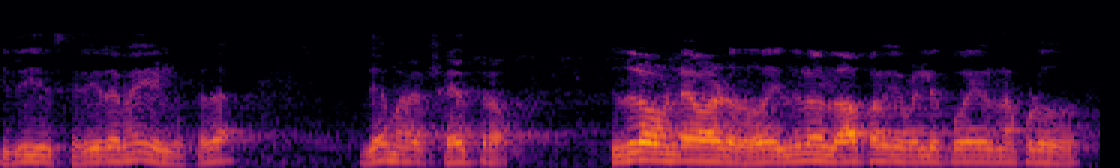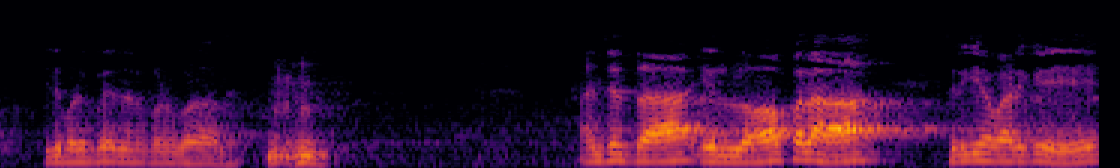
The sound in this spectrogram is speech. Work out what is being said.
ఇది శరీరమే ఇల్లు కదా? ఇదే మన క్షేత్రం. ఇందులో ఉండేవాడు ఇందులో లోపలికి వెళ్ళిపోయి ఉన్నప్పుడు ఇది పడిపోయింది అనుకోండి గొడవలు. అంచేత ఈ లోపల తిరిగేవాడికి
